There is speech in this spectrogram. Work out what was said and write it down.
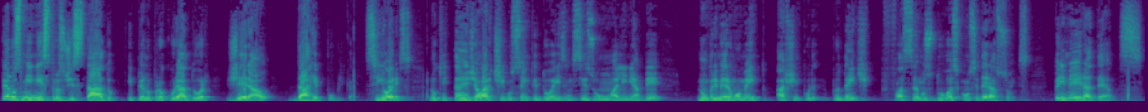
pelos ministros de Estado e pelo Procurador-Geral da República. Senhores, no que tange ao artigo 102, inciso 1, a linha B, num primeiro momento, acho prudente façamos duas considerações. Primeira delas,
